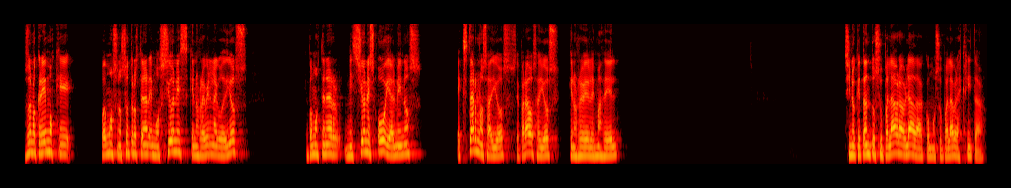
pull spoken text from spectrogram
Nosotros no creemos que podemos nosotros tener emociones que nos revelen algo de Dios, que podemos tener visiones hoy al menos, externos a Dios, separados a Dios, que nos revelen más de Él. sino que tanto su palabra hablada como su palabra escrita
